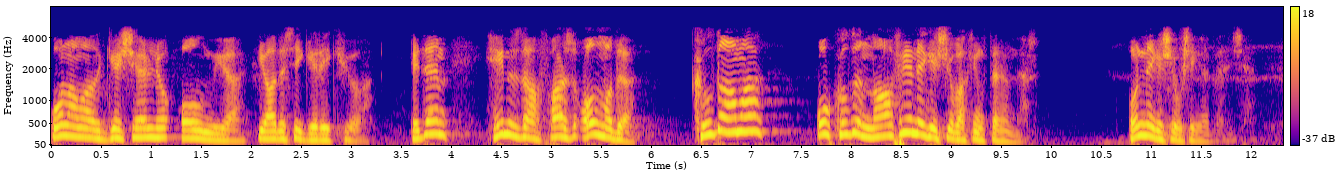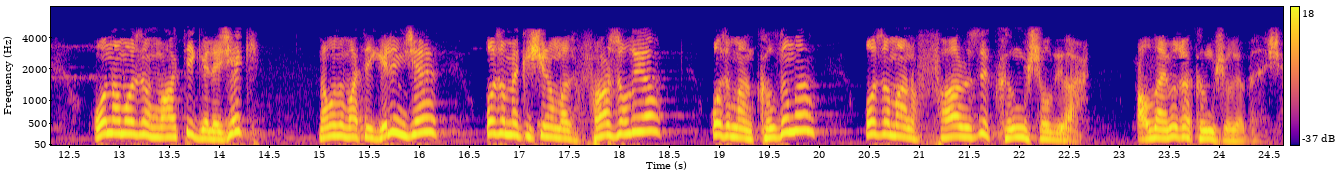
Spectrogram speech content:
o namaz geçerli olmuyor. İadesi gerekiyor. Neden? Henüz daha farz olmadı. Kıldı ama o kıldı nafile ne geçiyor bakın muhteremler. Onun ne geçiyor bu şekilde böylece. O namazın vakti gelecek. Namazın vakti gelince o zaman kişi namaz farz oluyor. O zaman kıldı mı o zaman farzı kılmış oluyor. Allah emri kılmış oluyor böylece.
